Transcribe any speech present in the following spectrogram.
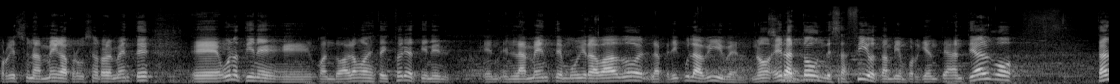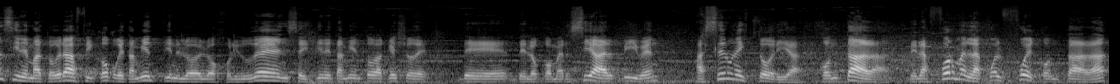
porque es una mega producción realmente, eh, uno tiene, eh, cuando hablamos de esta historia, tiene en, en la mente muy grabado la película Viven, ¿no? Era todo un desafío también, porque ante, ante algo tan cinematográfico, porque también tiene lo, lo hollywoodense y tiene también todo aquello de, de- de lo comercial, Viven, hacer una historia contada de la forma en la cual fue contada,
